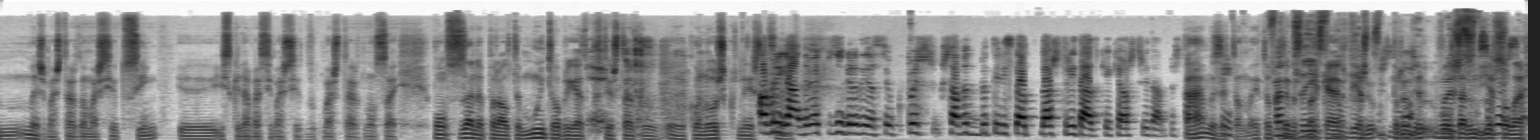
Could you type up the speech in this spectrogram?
mas mais tarde ou mais cedo sim, e se calhar vai ser mais cedo do que mais tarde, não sei. Bom, Susana Peralta, muito obrigado por ter estado connosco neste... Obrigada, eu é que vos agradeço. Eu depois gostava de debater isso da austeridade, o que é que é a austeridade? Ah, mas então, então podemos marcar para, para voltar um dia a falar.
